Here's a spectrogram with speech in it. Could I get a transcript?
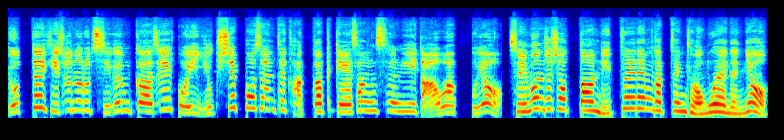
요때 기준으로 지금까지 거의 60% 가깝게 상승이 나왔고요. 질문 주셨던 리플님 같은 경우에는요,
